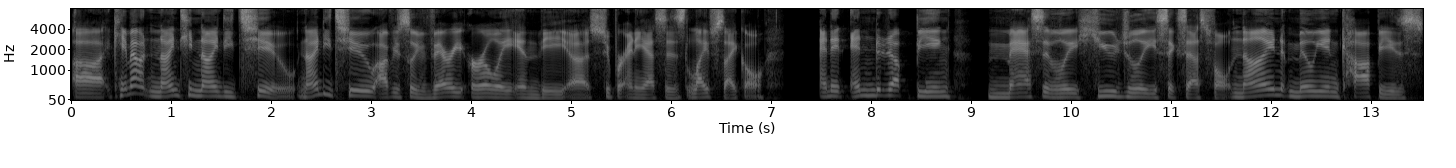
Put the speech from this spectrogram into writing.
Uh, it came out in 1992. 92, obviously, very early in the uh, Super NES's life cycle, and it ended up being massively, hugely successful. Nine million copies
